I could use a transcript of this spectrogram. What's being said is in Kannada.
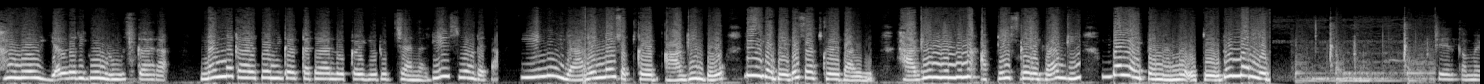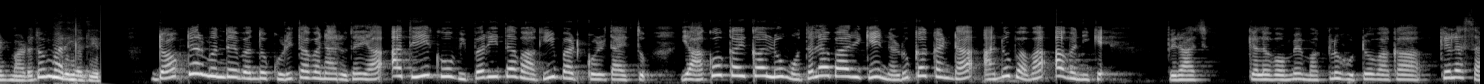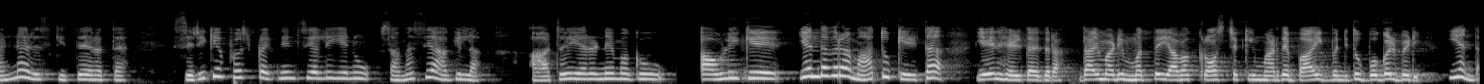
ಹಲೋ, ಎಲ್ಲರಿಗೂ ನಮಸ್ಕಾರ. ನನ್ನ ಕಾಲ್ಪನಿಕ ಕಥಾಲೋಕ ಯೂಟ್ಯೂಬ್ ಚಾನಲ್ಗೆ ಸ್ವಾಗತ. ಇನ್ನು ಯಾರೆಲ್ಲ ಸಬ್ಸ್ಕ್ರೈಬ್ ಆಗಿದ್ದು ಬೇಗ ಬೇಗ ಸಬ್ಸ್ಕ್ರೈಬ್ ಆಗಿದೆ ಹಾಗೆ ಮುಂದಿನ ಅಪ್ಡೇಟ್ಸ್ ಗಳಿಗಾಗಿ ಬೆಲ್ ಐಕನ್ ಅನ್ನು ಒತ್ತುವುದು ಮರೆಯದು ಶೇರ್ ಕಮೆಂಟ್ ಮಾಡೋದು ಮರೆಯದಿರಿ. ಡಾಕ್ಟರ್ ಮುಂದೆ ಬಂದು ಕುಳಿತವನ ಹೃದಯ ಅದೇಕೋ ವಿಪರೀತವಾಗಿ ಬಡ್ಕೊಳ್ತಾ ಇತ್ತು. ಯಾಕೋ ಕೈಕಾಲು ಮೊದಲ ಬಾರಿಗೆ ನಡುಕ ಕಂಡ ಅನುಭವ ಅವನಿಗೆ. ವಿರಾಜ್ ಕೆಲವೊಮ್ಮೆ ಮಕ್ಕಳು ಹುಟ್ಟುವಾಗ ಕೆಲ ಸಣ್ಣ ರಿಸ್ಕ್ ಇದ್ದೇ ಇರುತ್ತೆ. ಸಿರಿಗೆ ಫಸ್ಟ್ ಪ್ರೆಗ್ನೆನ್ಸಿಯಲ್ಲಿ ಏನೂ ಸಮಸ್ಯೆ ಆಗಿಲ್ಲ. ಆದರೆ ಎರಡನೇ ಮಗು. ಅವಳಿಗೆ ಎಂದವರ ಮಾತು ಕೇಳ್ತಾ ಏನು ಹೇಳ್ತಾ ಇದ್ದೀರಾ? ದಯಮಾಡಿ ಮತ್ತೆ ಯಾವಾಗ ಕ್ರಾಸ್ ಚೆಕಿಂಗ್ ಮಾಡದೆ ಬಾಯಿಗೆ ಬಂದಿದ್ದು ಬೊಗಳ್ಬೇಡಿ ಎಂದ.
